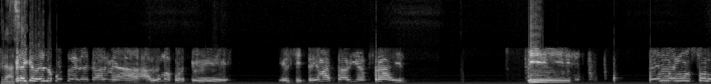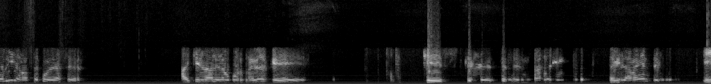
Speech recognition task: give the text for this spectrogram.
Gracias. Mira, hay que darle la oportunidad Carmen a, a Luma porque el sistema está bien frágil y todo en un solo día no se puede hacer. Hay que darle la oportunidad que que, que, se- que se debidamente y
